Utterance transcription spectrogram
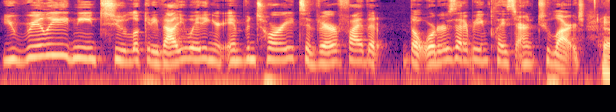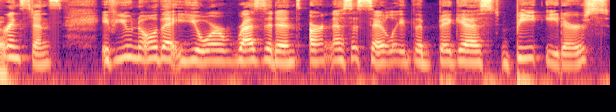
you really need to look at evaluating your inventory to verify that the orders that are being placed aren't too large. Yeah. For instance, if you know that your residents aren't necessarily the biggest beet eaters,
